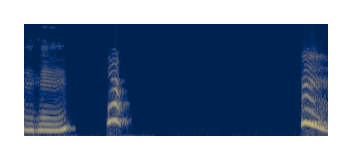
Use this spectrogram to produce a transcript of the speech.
Mm-hmm. Yeah. Hmm.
